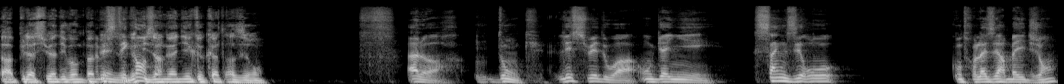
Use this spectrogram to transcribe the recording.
Ah, puis la Suède, ils vont pas Ah, bien. Ils, quand, ils ont gagné que 4 à 0. Alors, donc, les Suédois ont gagné 5-0 contre l'Azerbaïdjan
